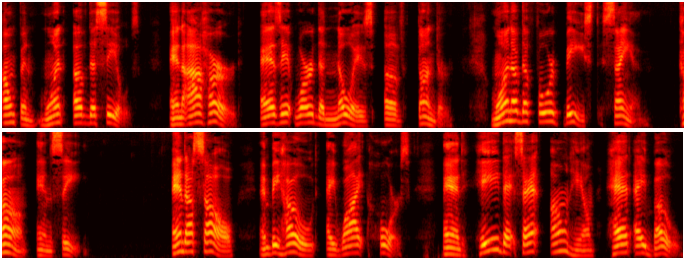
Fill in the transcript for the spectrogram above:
opened one of the seals, And I heard, as it were the noise of thunder, one of the four beasts saying, Come and see. And I saw, and behold, a white horse, and he that sat on him had a bow,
